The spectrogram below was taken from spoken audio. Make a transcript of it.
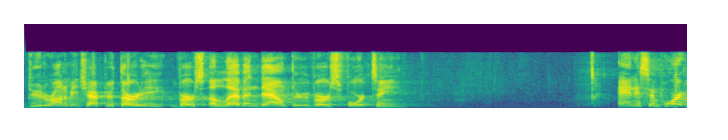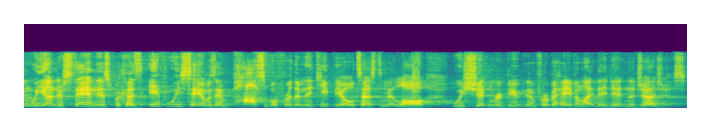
Deuteronomy chapter 30, verse 11 down through verse 14. And it's important we understand this because if we say it was impossible for them to keep the Old Testament law, we shouldn't rebuke them for behaving like they did in the Judges.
